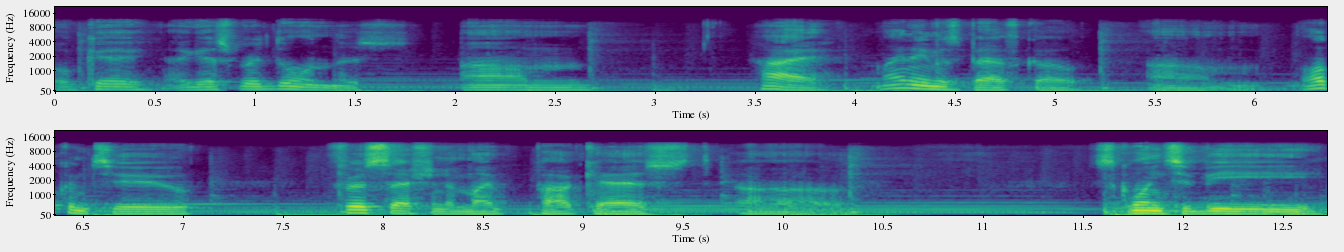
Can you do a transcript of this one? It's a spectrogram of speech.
Okay, I guess we're doing this. Um, hi, my name is Bethko. Um, welcome to first session of my podcast. Uh, it's going to be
